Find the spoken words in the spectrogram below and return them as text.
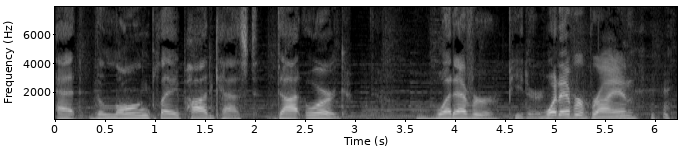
at thelongplaypodcast.org. Whatever, Peter. Whatever, Brian.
